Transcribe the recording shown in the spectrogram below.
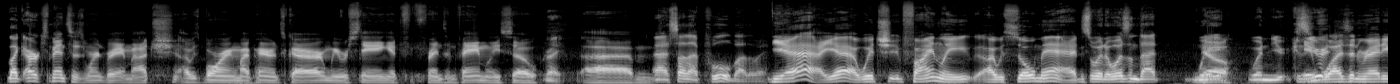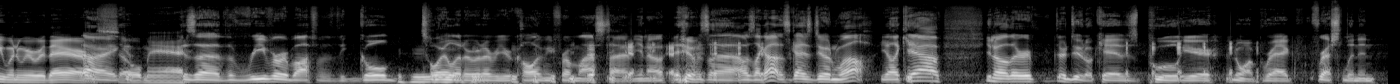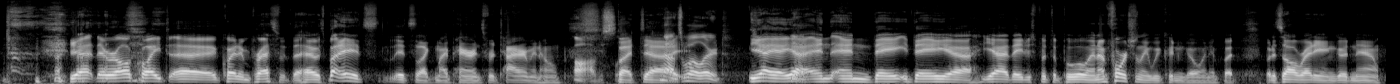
like our expenses weren't very much. I was borrowing my parents' car, and we were staying at f- friends and family. So, Right. um, I saw that pool, by the way. yeah, yeah. Which finally, I was so mad. So it wasn't that way No. when you because it you wasn't ready when we were there. I All was right, so mad. Because uh, the reverb off of the gold toilet or whatever you were calling me from last time, you know, it was. Uh, I was like, oh, this guy's doing well. You're like, yeah, you know, they're they're doing okay. There's a pool here. I don't want to brag. Fresh linen. yeah, they were all quite uh, quite impressed with the house, but it's it's like my parents' retirement home. Oh, obviously. But uh, no, it's well earned. Yeah, yeah, yeah, Yeah. and and they they uh, yeah they just put the pool in. Unfortunately, we couldn't go in it, but but it's all ready and good now.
